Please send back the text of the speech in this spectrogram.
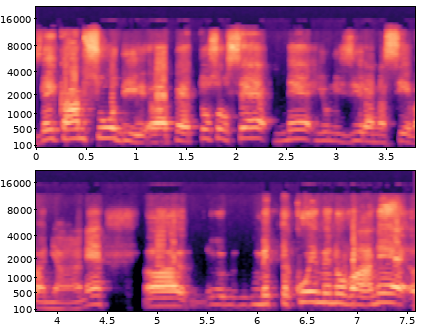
Zdaj, kam sodi, eh, to so vse neionizirana sevanja. Ne? Eh, med tako imenovane eh,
